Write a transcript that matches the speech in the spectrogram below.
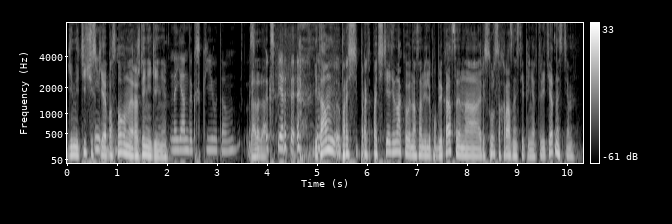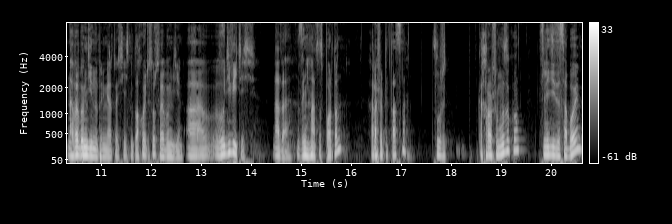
генетически и, обоснованное рождение гения. На Яндекс Кью там да -да -да. эксперты. И там почти одинаковые, на самом деле, публикации на ресурсах разной степени авторитетности. На WebMD, например, то есть есть неплохой ресурс WebMD. А вы удивитесь, надо заниматься спортом, хорошо питаться, слушать хорошую музыку, следить за собой,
